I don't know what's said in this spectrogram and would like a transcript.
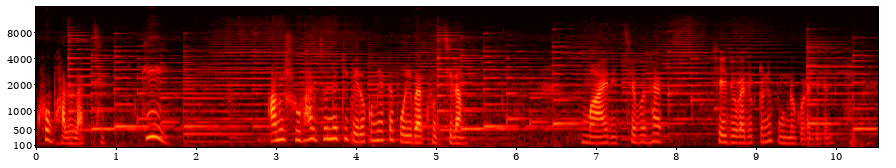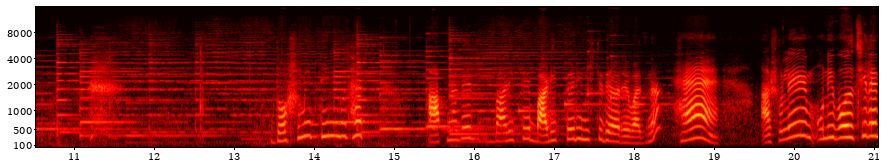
খুব ভালো লাগছে। কি? আমি শুভার জন্য ঠিক এরকমই একটা পরিবার খুঁজছিলাম। মায়ের ইচ্ছে বোধ সেই যোগাযোগটা উনি পূর্ণ করে দিলেন। দশমীর দিন বোধ আপনাদের বাড়িতে বাড়ির তৈরি মিষ্টি দেওয়ার রেওয়াজ না? হ্যাঁ আসলে উনি বলছিলেন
